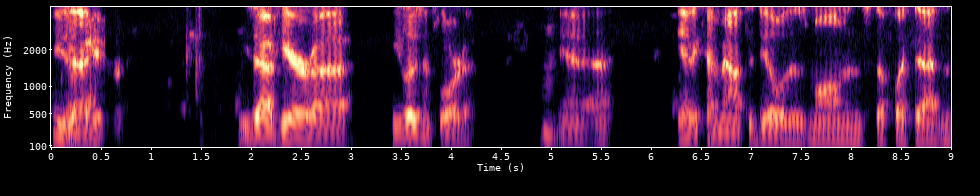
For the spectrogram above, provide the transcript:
He's You out here. He's out here, uh, he lives in Florida. Hmm. And, uh, he had to come out to deal with his mom and stuff like that. And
